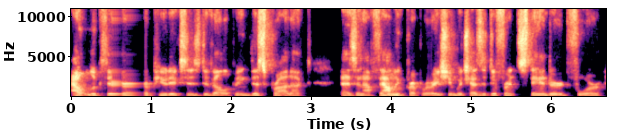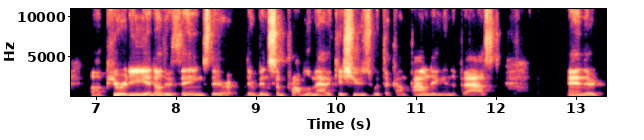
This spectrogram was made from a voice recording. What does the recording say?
Outlook Therapeutics is developing this product as an ophthalmic preparation, which has a different standard for uh, purity and other things. There, there have been some problematic issues with the compounding in the past, and they're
